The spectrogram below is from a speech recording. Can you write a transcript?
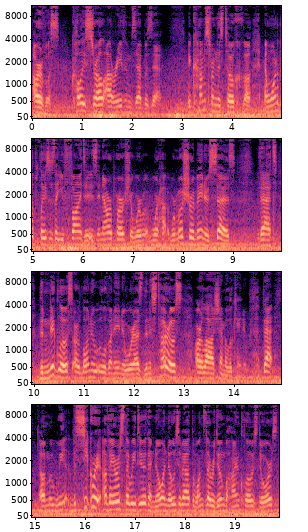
arvus. Kol Yisrael arevim zebazeh it comes from this tocha, and one of the places that you find it is in our parsha, where, where, where Moshe Rabbeinu says that the niglos are lanu ulvanenu, whereas the nistaros are la Hashem Elokeinu. That um, we, the secret of Eris that we do that no one knows about, the ones that we're doing behind closed doors.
